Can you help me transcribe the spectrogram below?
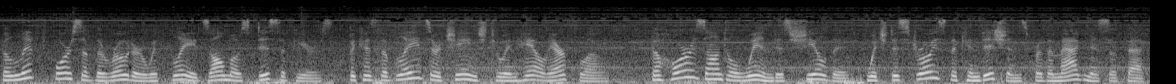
the lift force of the rotor with blades almost disappears, because the blades are changed to inhale airflow. The horizontal wind is shielded, which destroys the conditions for the Magnus effect.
